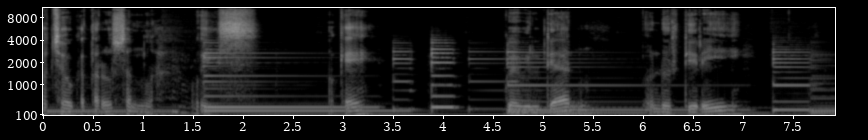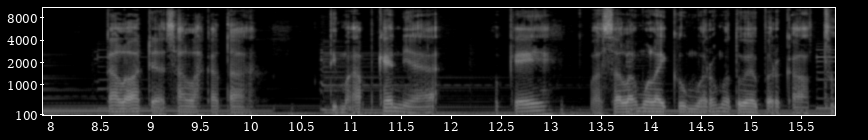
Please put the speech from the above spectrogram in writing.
ojo keterusan lah wis. Oke? Okay? gue Wildan undur diri. Kalau ada salah kata dimaafkan ya. Oke? Wassalamualaikum warahmatullahi wabarakatuh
